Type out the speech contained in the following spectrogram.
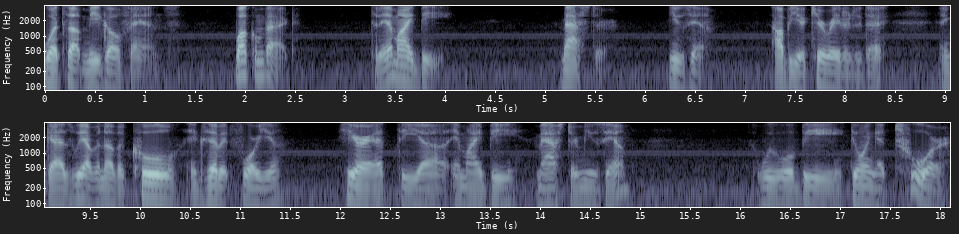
What's up, Mego fans? Welcome back to the MIB Master Museum. I'll be your curator today. And guys, we have another cool exhibit for you here at the uh, MIB Master Museum. We will be doing a tour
